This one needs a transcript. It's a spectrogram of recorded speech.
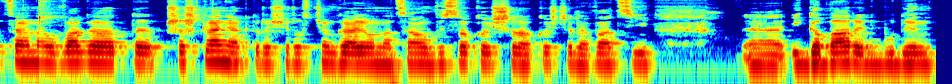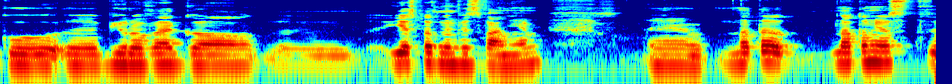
y, celna uwaga, te przeszklenia, które się rozciągają na całą wysokość, szerokość elewacji y, i gabaryt budynku y, biurowego jest pewnym wyzwaniem. Natomiast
